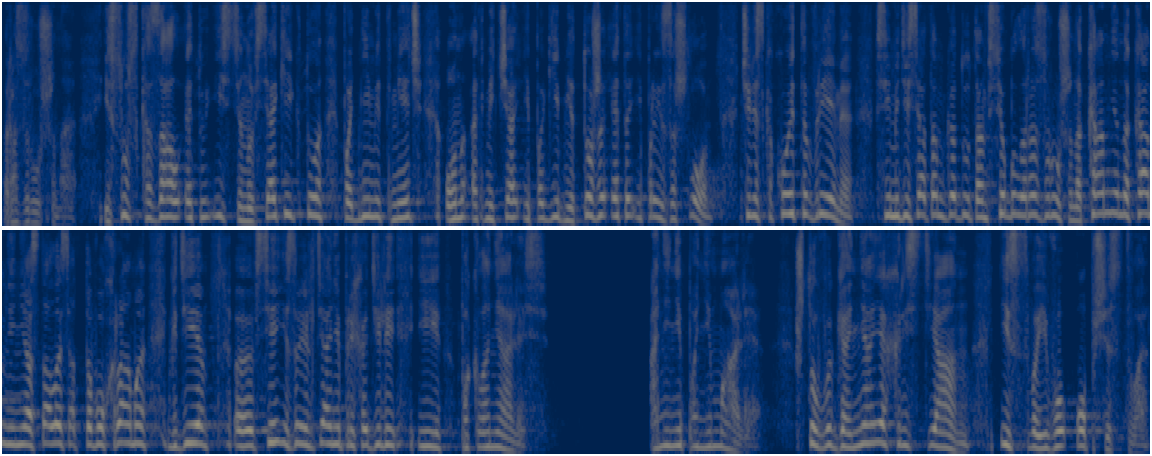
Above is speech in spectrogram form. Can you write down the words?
разрушено. Иисус сказал эту истину. Всякий, кто поднимет меч, он от меча и погибнет. Тоже это и произошло. Через какое-то время, в 70-м году, там все было разрушено. Камня на камне не осталось от того храма, где э, все израильтяне приходили и поклонялись. Они не понимали – что выгоняя христиан из своего общества,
